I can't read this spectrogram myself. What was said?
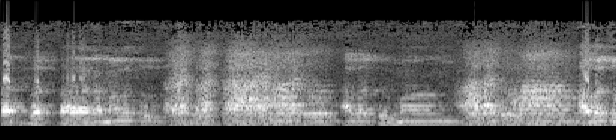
తద్వత్తారమవతు అవతు మాం. అవతు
